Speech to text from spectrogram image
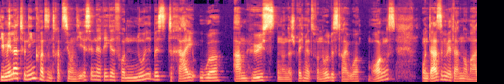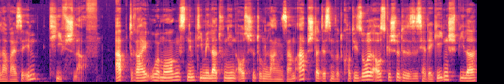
Die Melatoninkonzentration, die ist in der Regel von 0 bis 3 Uhr am höchsten. Und da sprechen wir jetzt von 0 bis 3 Uhr morgens. Und da sind wir dann normalerweise im Tiefschlaf. Ab 3 Uhr morgens nimmt die Melatoninausschüttung langsam ab. Stattdessen wird Cortisol ausgeschüttet. Das ist ja der Gegenspieler.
